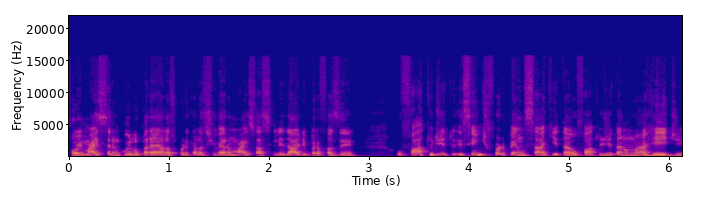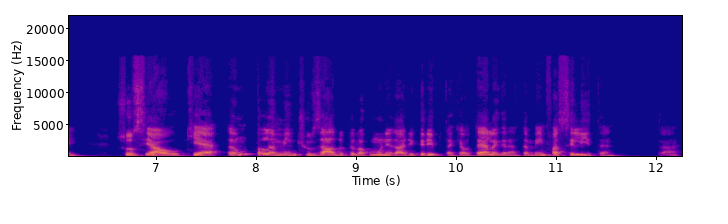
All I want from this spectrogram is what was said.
foi mais tranquilo para elas porque elas tiveram mais facilidade para fazer. O fato de, se a gente for pensar aqui, tá? O fato de estar numa rede social que é amplamente usado pela comunidade cripta, que é o Telegram, também facilita, tá?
